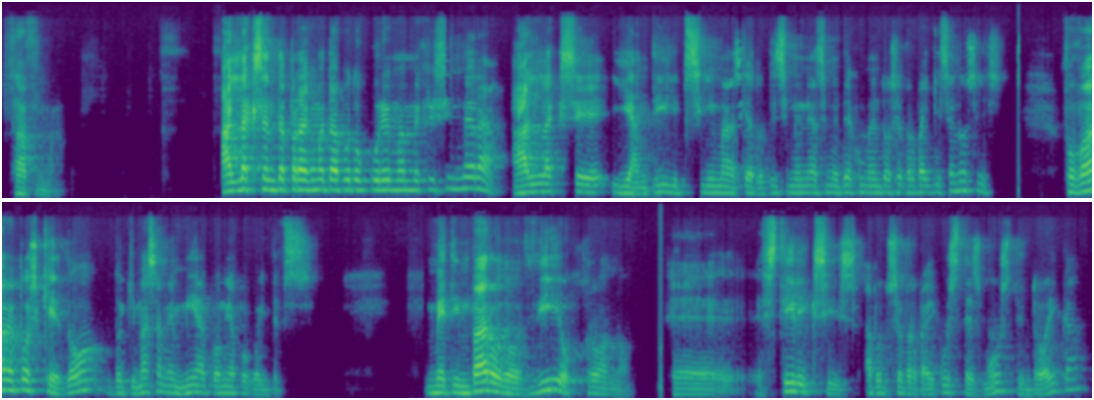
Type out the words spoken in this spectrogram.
θαύμα. Άλλαξαν τα πράγματα από το κούρεμα μέχρι σήμερα; Άλλαξε η αντίληψή μας για το τι σημαίνει να συμμετέχουμε εντός Ευρωπαϊκής Ένωσης; Φοβάμαι πως και εδώ δοκιμάσαμε μία ακόμη απογοήτευση. Με την πάροδο δύο χρόνων ε, στήριξης από τους ευρωπαϊκούς θεσμούς, την Τρόικα,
